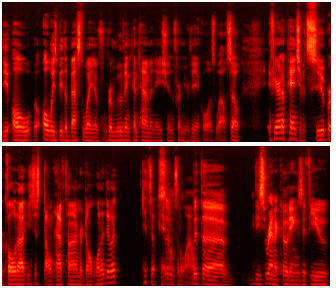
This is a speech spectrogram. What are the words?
The al- always be the best way of removing contamination from your vehicle as well. So if you're in a pinch, if it's super cold out, you just don't have time or don't want to do it, it's okay once in a while. With the these ceramic coatings, if you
